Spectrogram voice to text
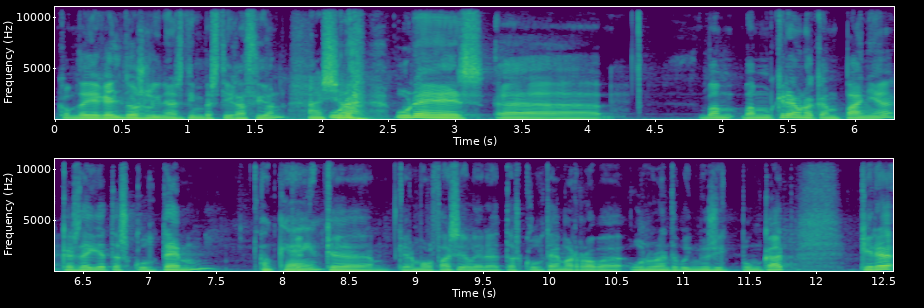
com deia aquell, dos línies d'investigació. Una, una és... Eh, vam, vam crear una campanya que es deia T'escoltem, Ok, que, que, que era molt fàcil, era t'escoltem arroba 198music.cat, que era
